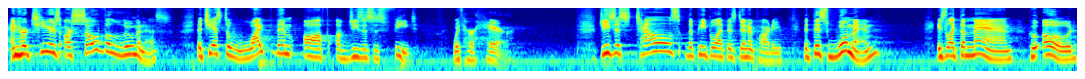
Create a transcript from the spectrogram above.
And her tears are so voluminous that she has to wipe them off of Jesus' feet with her hair. Jesus tells the people at this dinner party that this woman is like the man who owed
